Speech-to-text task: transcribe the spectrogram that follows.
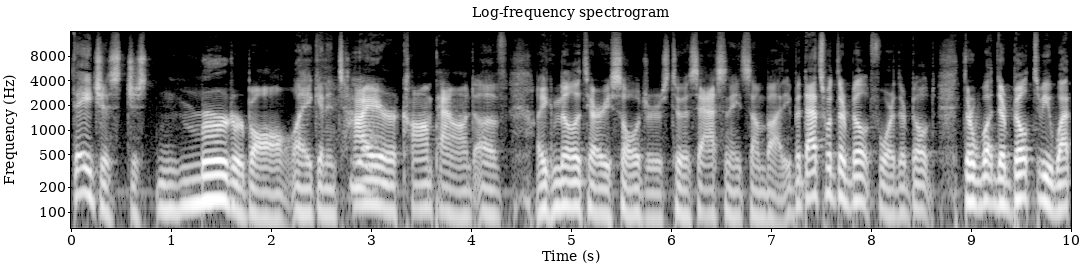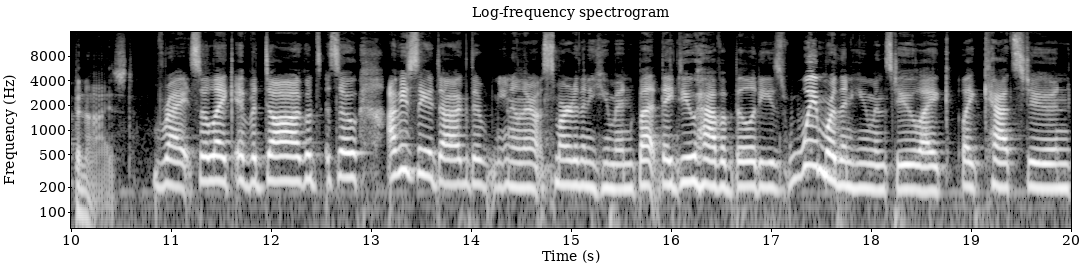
they just just murder ball like an entire compound of like military soldiers to assassinate somebody. But that's what they're built for. They're built they're what they're built to be weaponized Right. So like if a dog let's- so obviously a dog they're you know they're not smarter than a human, but they do have abilities way more than humans do like like cats do and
